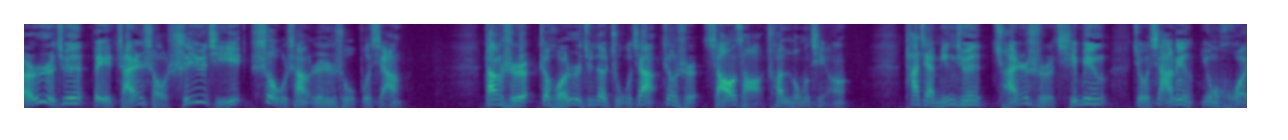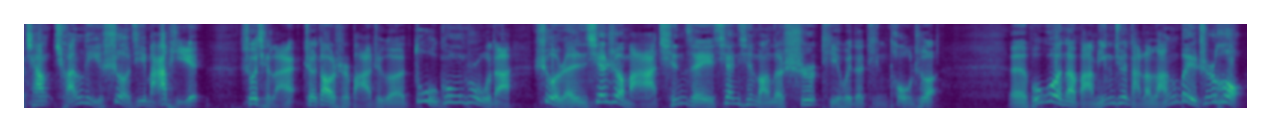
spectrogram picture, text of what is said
而日军被斩首十余级，受伤人数不详。当时这伙日军的主将正是小早川龙井，他见明军全是骑兵，就下令用火枪全力射击马匹。说起来，这倒是把这个杜工部的“射人先射马，擒贼先擒王”的诗体会的挺透彻。呃，不过呢，把明军打得狼狈之后，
